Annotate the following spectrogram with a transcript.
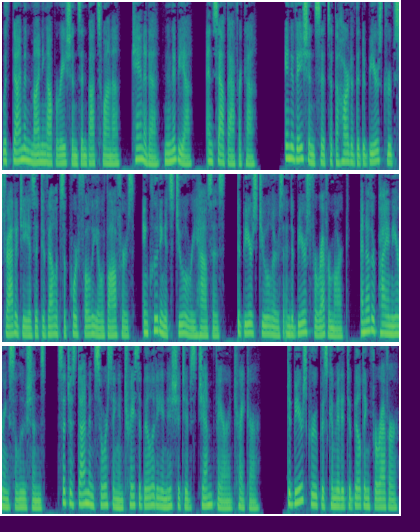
with diamond mining operations in Botswana, Canada, Namibia, and South Africa. Innovation sits at the heart of the De Beers Group strategy as it develops a portfolio of offers, including its jewelry houses, De Beers Jewelers and De Beers Forevermark, and other pioneering solutions, such as diamond sourcing and traceability initiatives GemFair and Tracr. De Beers Group is committed to building forever,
